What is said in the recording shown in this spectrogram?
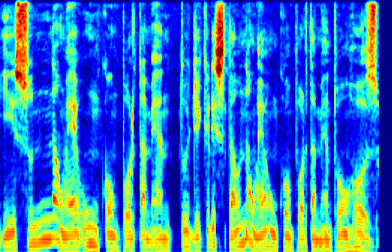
isso não é um comportamento de cristão, não é um comportamento honroso.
